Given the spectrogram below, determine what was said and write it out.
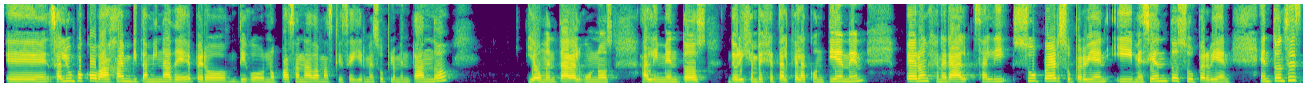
Eh, salí un poco baja en vitamina D, pero digo, no pasa nada más que seguirme suplementando y aumentar algunos alimentos de origen vegetal que la contienen pero en general salí súper, súper bien y me siento súper bien. Entonces,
